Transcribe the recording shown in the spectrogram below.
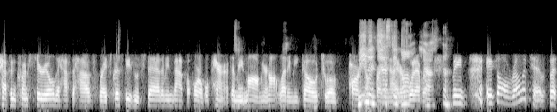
Captain Crunch cereal. They have to have Rice Krispies instead. I mean, that's a horrible parent. I mean, mom, you're not letting me go to a party on Friday night or mom, whatever. yeah. I mean, it's all relative, but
